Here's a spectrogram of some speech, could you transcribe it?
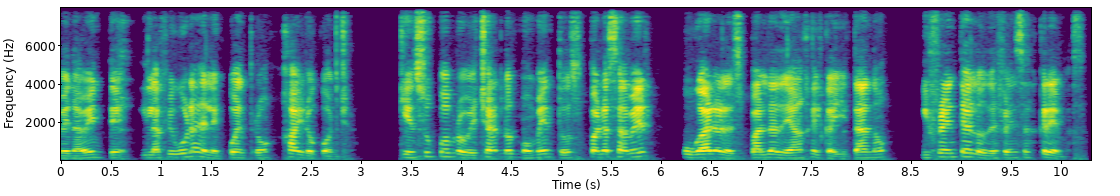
Benavente y la figura del encuentro, Jairo Concha, quien supo aprovechar los momentos para saber jugar a la espalda de Ángel Cayetano y frente a los defensas cremas.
